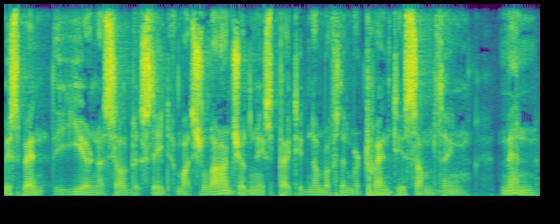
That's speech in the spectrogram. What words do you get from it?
who spent the year in a celibate state, a much larger than expected number of them were 20-something men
